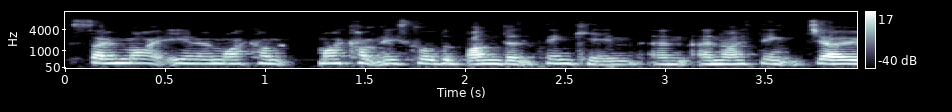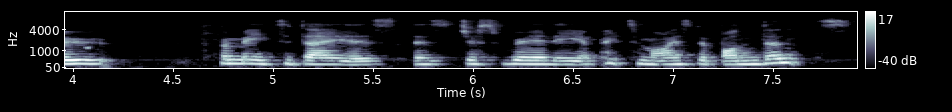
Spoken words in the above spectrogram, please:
so my, you know, my com- my company is called Abundant Thinking, and and I think Joe for me today is is just really epitomized abundance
